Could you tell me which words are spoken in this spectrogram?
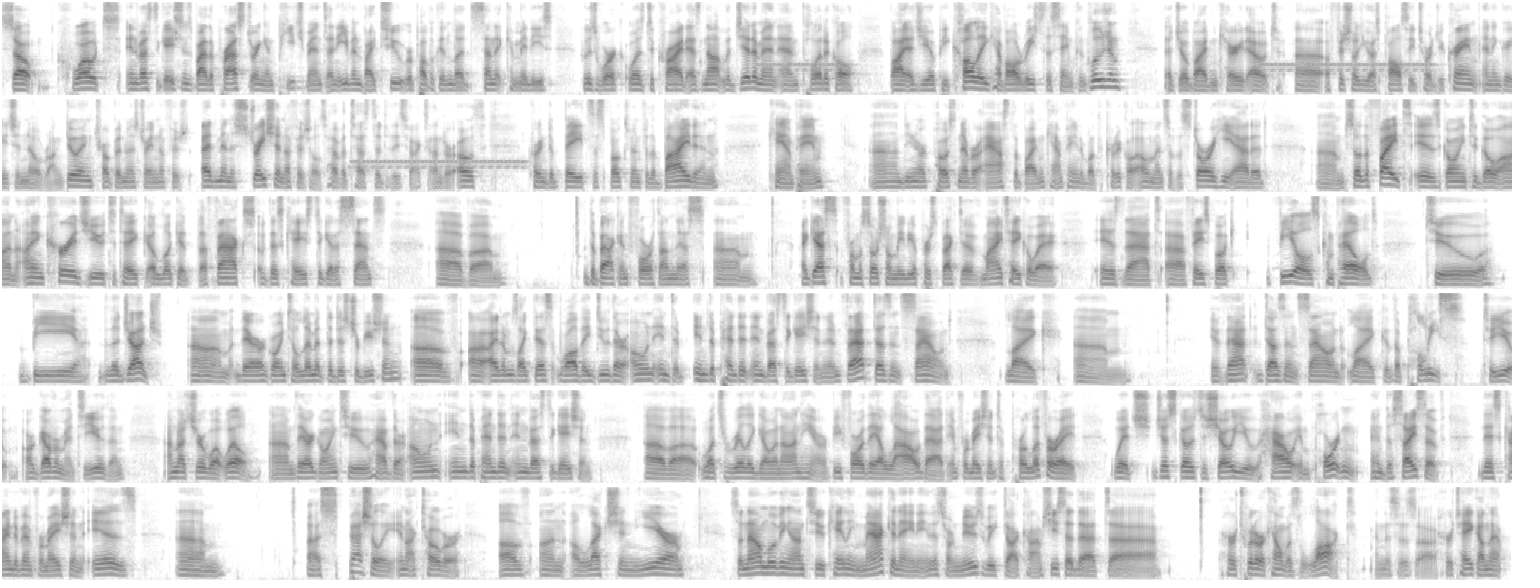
So, quote, investigations by the press during impeachment and even by two Republican led Senate committees whose work was decried as not legitimate and political by a GOP colleague have all reached the same conclusion that Joe Biden carried out uh, official U.S. policy toward Ukraine and engaged in no wrongdoing. Trump administration, administration officials have attested to these facts under oath according to Bates, a spokesman for the Biden campaign. Uh, the New York Post never asked the Biden campaign about the critical elements of the story, he added. Um, so the fight is going to go on. I encourage you to take a look at the facts of this case to get a sense of um, the back and forth on this. Um, I guess from a social media perspective, my takeaway is that uh, Facebook feels compelled to be the judge um, they're going to limit the distribution of uh, items like this while they do their own ind- independent investigation. And if that doesn't sound like, um, if that doesn't sound like the police to you or government to you, then I'm not sure what will. Um, they are going to have their own independent investigation of uh, what's really going on here before they allow that information to proliferate, which just goes to show you how important and decisive this kind of information is um, especially in October of an election year. So now moving on to Kayleigh McEnany, this from Newsweek.com. She said that uh, her Twitter account was locked, and this is uh, her take on that.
